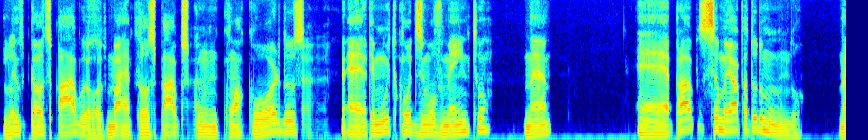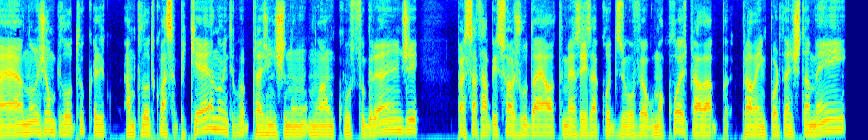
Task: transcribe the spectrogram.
Pilotos, pilotos pagos, pilotos né, pagos, pilotos pagos com, com acordos. é, tem muito co-desenvolvimento, né? É, para ser o melhor para todo mundo. Né? Não é um piloto, ele é um piloto que começa pequeno, então para a gente não, não é um custo grande. Para a startup isso ajuda ela também às vezes a desenvolver alguma coisa, para ela, ela é importante também.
